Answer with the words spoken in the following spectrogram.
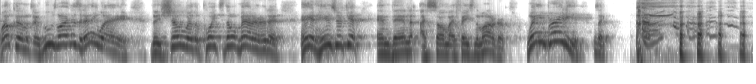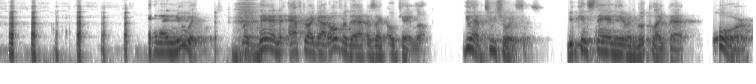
welcome to whose line is it anyway? The show where the points don't matter. And, hey, and here's your kid. And then I saw my face in the monitor. Wayne Brady. I was like, and I knew it. But then after I got over that, I was like, okay, look, you have two choices. You can stand here and look like that, or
